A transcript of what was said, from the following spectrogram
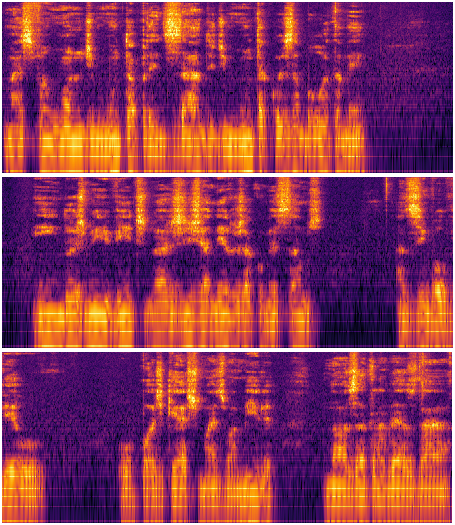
mas foi um ano de muito aprendizado e de muita coisa boa também. E em 2020, nós em janeiro já começamos a desenvolver o, o podcast Mais Uma Milha. Nós, através da,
